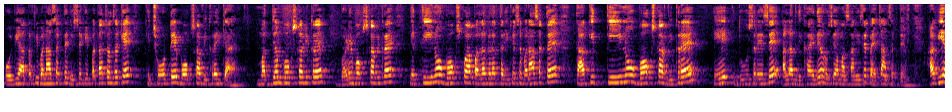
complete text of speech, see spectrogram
कोई भी आकृति बना सकते हैं, जिससे कि पता चल सके कि छोटे बॉक्स का विक्रय क्या है। मध्यम बॉक्स का विक्रय, बड़े बॉक्स का विक्रय, ये तीनों बॉक्स को आप अलग अलग तरीके से बना सकते हैं, ताकि तीनों बॉक्स का विक्रय एक दूसरे से अलग दिखाई दे और उसे हम आसानी से पहचान सकते हैं। अब ये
